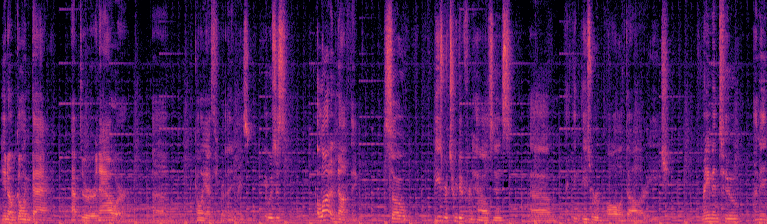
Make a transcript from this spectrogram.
you know, going back after an hour, um, going after, anyways, it was just a lot of nothing. So these were two different houses. Um, I think these were all a dollar each. Rayman 2, I mean,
